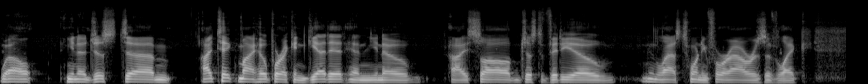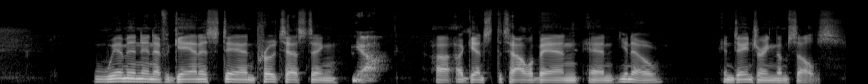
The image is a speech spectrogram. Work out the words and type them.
Well, you know, just um, I take my hope where I can get it. And, you know, I saw just a video in the last 24 hours of like women in Afghanistan protesting yeah. Uh, against the Taliban and, you know, endangering themselves.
